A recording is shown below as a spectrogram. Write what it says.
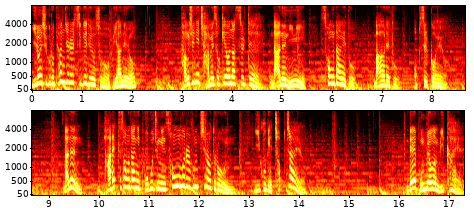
이런 식으로 편지를 쓰게 되어서 미안해요. 당신이 잠에서 깨어났을 때 나는 이미 성당에도 마을에도 없을 거예요. 나는 바레트 성당이 보호 중인 성물을 훔치러 들어온 이국의 첩자예요. 내 본명은 미카엘.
